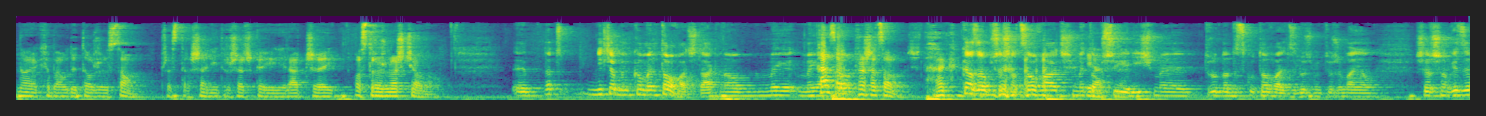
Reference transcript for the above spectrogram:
no jak chyba audytorzy są przestraszeni troszeczkę i raczej ostrożnościowo. Y, znaczy, nie chciałbym komentować, tak? No, my, my kazał przeszacować, tak? Kazał przeszacować, my to przyjęliśmy. Trudno dyskutować z ludźmi, którzy mają szerszą wiedzę.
